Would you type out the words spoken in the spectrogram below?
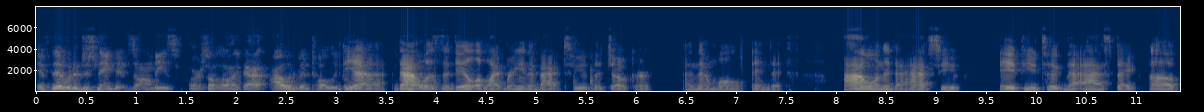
If they would have just named it Zombies or something like that, I would have been totally cool. Yeah, that was the deal of like bringing it back to the Joker, and then we'll end it. I wanted to ask you if you took the aspect of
